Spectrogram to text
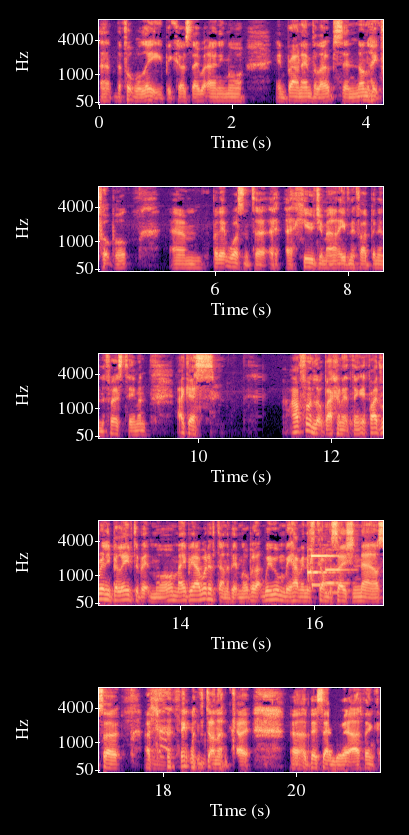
a, the football league because they were earning more in brown envelopes in non-league football. Um, but it wasn't a, a, huge amount, even if I'd been in the first team. And I guess I often look back on it and think if I'd really believed a bit more, maybe I would have done a bit more, but we wouldn't be having this conversation now. So I think we've done okay uh, at this end of it. I think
